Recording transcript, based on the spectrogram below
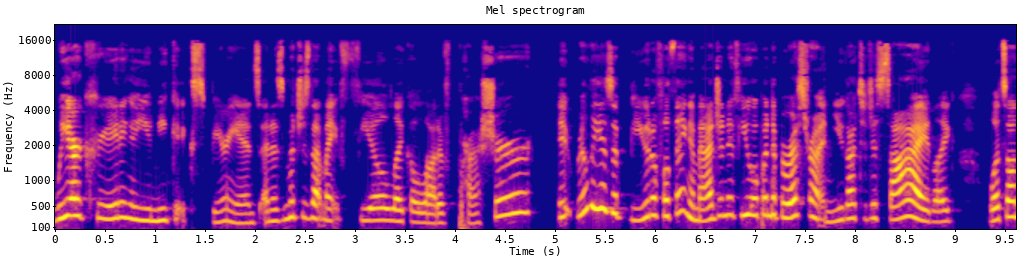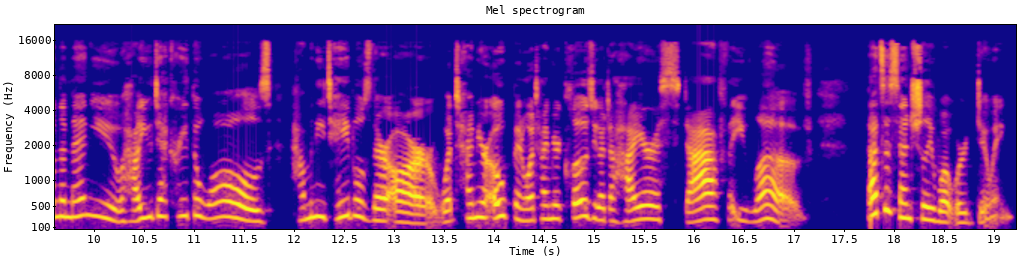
We are creating a unique experience. And as much as that might feel like a lot of pressure, it really is a beautiful thing. Imagine if you opened up a restaurant and you got to decide like what's on the menu, how you decorate the walls, how many tables there are, what time you're open, what time you're closed. You got to hire a staff that you love. That's essentially what we're doing.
